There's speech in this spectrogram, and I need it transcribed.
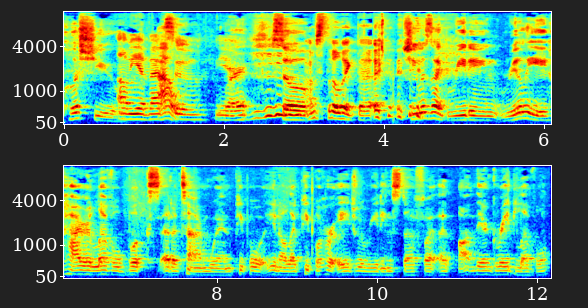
push you. Oh yeah, that out, too. Yeah. Right? So I'm still like that. she was like reading really higher level books at a time when people, you know, like people her age were reading stuff uh, on their grade level.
